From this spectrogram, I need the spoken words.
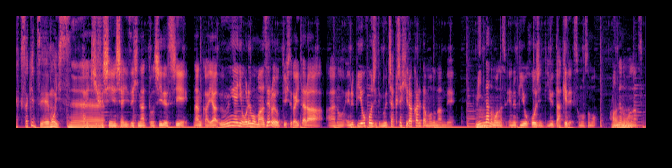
エクサキッズエモいっす。ねはい、寄付支援者にぜひなってほしいですし、なんか、いや、運営に俺も混ぜろよっていう人がいたら、あの、NPO 法人ってむちゃくちゃ開かれたものなんで、みんなのものなんですよ。NPO 法人っていうだけで、そもそも。みんなのものなんですよ。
